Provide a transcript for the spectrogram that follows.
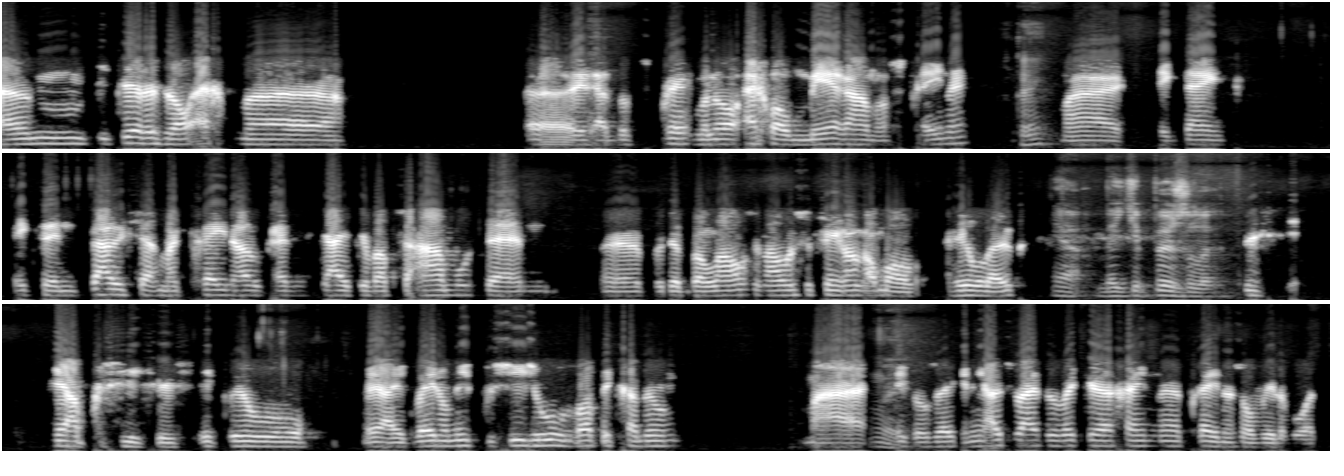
Um, Piqueur is wel echt me. eh, ja, dat spreekt me wel echt wel meer aan als trainer. Oké. Maar ik denk, ik vind thuis zeg maar trainen ook en kijken wat ze aan moeten en eh, de balans en alles. Dat vind ik ook allemaal heel leuk. ja, een beetje puzzelen. Dus ja, precies. Dus ik wil, ja, ik weet nog niet precies hoe of wat ik ga doen. Maar Nee. ik wil zeker niet uitsluiten dat ik eh, geen eh, trainer zal willen worden.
